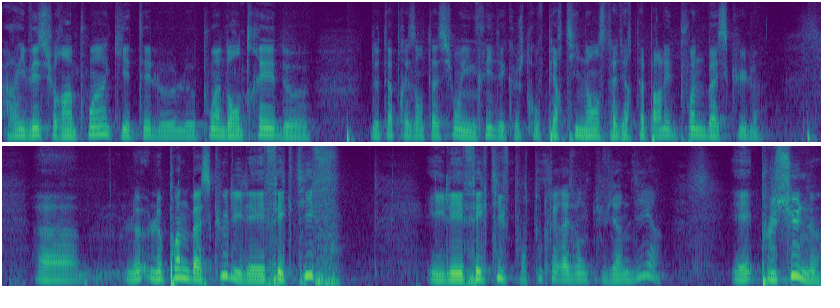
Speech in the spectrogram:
arriver sur un point qui était le, point d'entrée de, ta présentation, Ingrid, et que je trouve pertinent, c'est-à-dire tu as parlé de point de bascule. Euh, le, point de bascule, il est effectif, et il est effectif pour toutes les raisons que tu viens de dire, et plus une,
